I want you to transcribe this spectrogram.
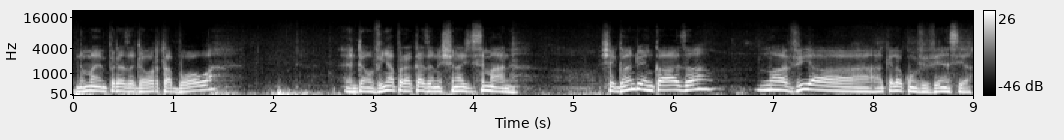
numa empresa da Horta Boa. Então, vinha para casa nos finais de semana. Chegando em casa, não havia aquela convivência.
